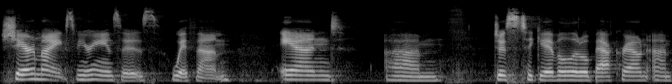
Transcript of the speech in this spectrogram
share my experiences with them and um, just to give a little background, um,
